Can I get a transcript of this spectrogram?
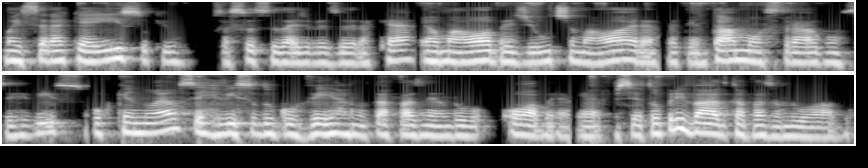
Mas será que é isso que a sociedade brasileira quer? É uma obra de última hora para tentar mostrar algum serviço? Porque não é o serviço do governo que está fazendo obra, é o setor privado está fazendo obra.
